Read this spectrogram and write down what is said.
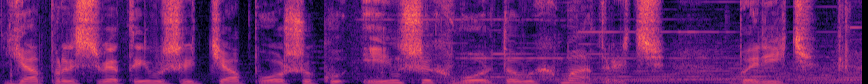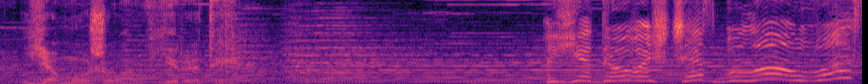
я присвятив життя пошуку інших вольтових матриць. Беріть, я можу вам вірити. Ядро весь час було у вас?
